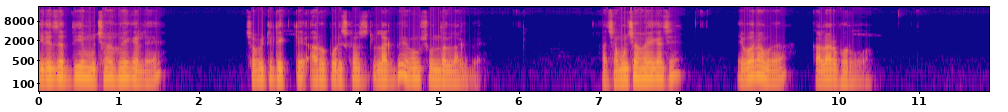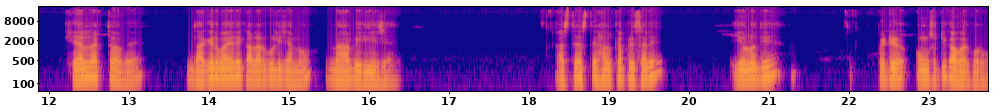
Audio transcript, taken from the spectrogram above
ইরেজার দিয়ে মুছা হয়ে গেলে ছবিটি দেখতে আরও পরিষ্কার লাগবে এবং সুন্দর লাগবে। আচ্ছা মুছা হয়ে গেছে। এবার আমরা কালার ভরব। খেয়াল রাখতে হবে, দাগের বাইরে কালারগুলি যেন না বেরিয়ে যায়। আস্তে আস্তে হালকা প্রেসারে ইয়েলো দিয়ে পেটের অংশটি কভার করব।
